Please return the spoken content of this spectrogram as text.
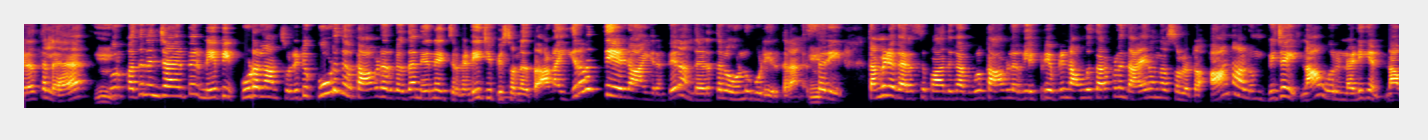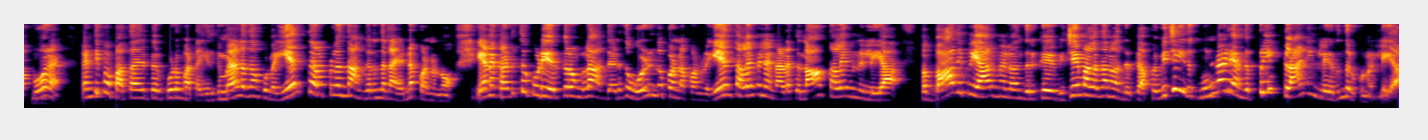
இடத்துல. ஒரு பதினஞ்சாயிரம் பேர் மேபி கூடலாம்னு சொல்லிட்டு கூடுதல் காவலர்கள் தான் நிர்ணயிச்சிருக்காங்க. டிஜிபி சொன்னது ஆனா இருபத்தி ஏழாயிரம் பேர் அந்த இடத்துல ஒண்ணு கூடி இருக்கிறாங்க. சரி தமிழக அரசு பாதுகாப்பு காவலர்கள் இப்படி அப்படின்னு அவங்க தரப்புல இந்த ஆயிரம் தான் சொல்லட்டும். ஆனாலும் விஜய் நான் ஒரு நடிகன் நான் போறேன். கண்டிப்பா பத்தாயிரம் பேர் கூட மாட்டேன் இதுக்கு மேலதான் கூட. என் தரப்புல இருந்து அங்க இருந்து நான் என்ன பண்ணணும்? எனக்கு அடுத்த கூட இருக்கிறவங்கள அந்த இடத்த ஒழுங்கு பண்ண பண்ணணும். என் தலைமையில நடக்கு. நான் தலைவன் இல்லையா? இப்ப பாதிப்பு யார் மேல வந்திருக்கு? விஜய் மேல தானே வந்திருக்கு. அப்ப விஜய் இதுக்கு முன்னாடி அந்த ப்ரீ பிளானிங்ல இருந்திருக்கணும் இல்லையா?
